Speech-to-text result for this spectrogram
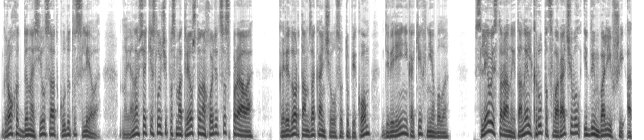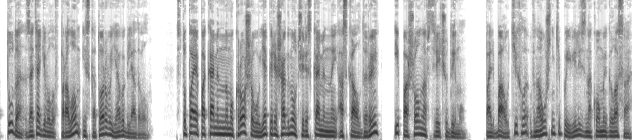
грохот доносился откуда-то слева. Но я на всякий случай посмотрел, что находится справа. Коридор там заканчивался тупиком, дверей никаких не было. С левой стороны тоннель круто сворачивал, и дым, валивший оттуда, затягивало в пролом, из которого я выглядывал. Ступая по каменному крошеву, я перешагнул через каменный оскал дыры и пошел навстречу дыму. Пальба утихла, в наушнике появились знакомые голоса.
